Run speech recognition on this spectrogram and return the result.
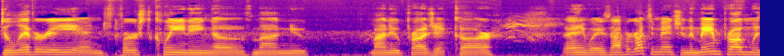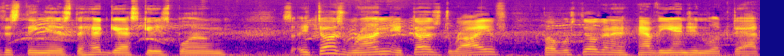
delivery and first cleaning of my new my new project car But anyways, I forgot to mention the main problem with this thing is the head gasket is blown. So it does run, it does drive, but we're still gonna have the engine looked at.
